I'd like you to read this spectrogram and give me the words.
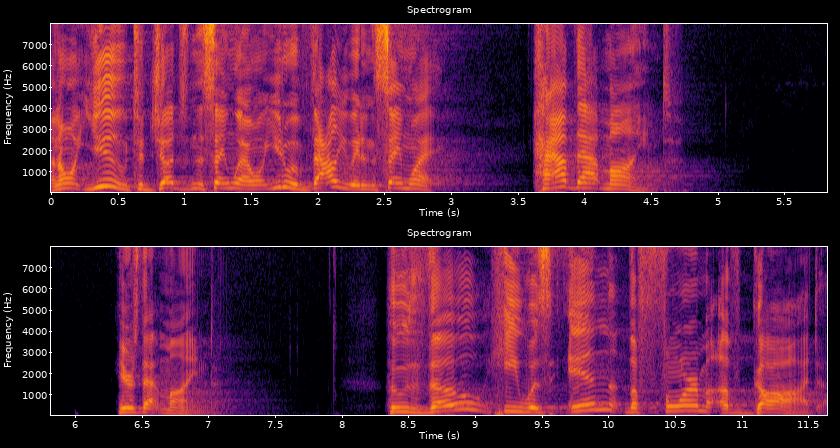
And I want you to judge in the same way. I want you to evaluate in the same way. Have that mind. Here's that mind. Who, though he was in the form of God,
